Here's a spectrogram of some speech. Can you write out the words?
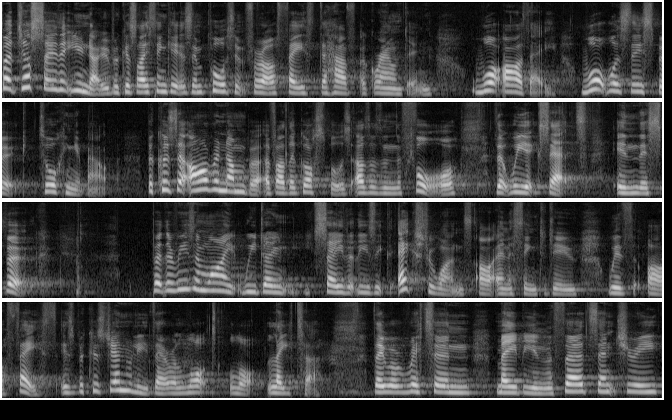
But just so that you know, because I think it is important for our faith to have a grounding, what are they? What was this book talking about? because there are a number of other Gospels other than the four that we accept in this book. But the reason why we don't say that these extra ones are anything to do with our faith is because generally they're a lot, lot later. They were written maybe in the third century,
